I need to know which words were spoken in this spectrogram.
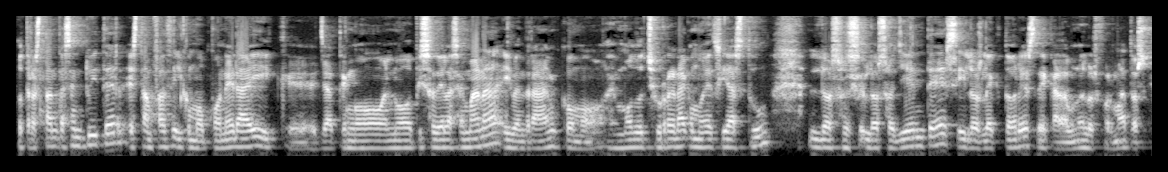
otras tantas en Twitter, es tan fácil como poner ahí que ya tengo el nuevo episodio de la semana y vendrán como en modo churrera, como decías tú, los, los oyentes y los lectores de cada uno de los formatos.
